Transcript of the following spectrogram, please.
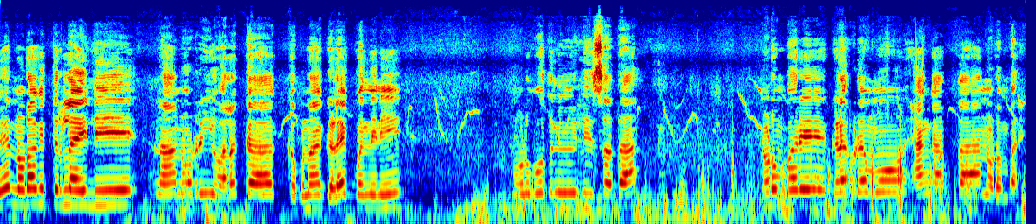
ಏನು ನೋಡಾಕತ್ತಿರಲ್ಲ ಇಲ್ಲಿ? ನಾ ನೋಡ್ರಿ ಹೊಲಕ್ಕ ಕಬ್ಬನ ಗಳಕ್ಕೆ ಬಂದೀನಿ. ನೋಡ್ಬೋದು ನೀವು ಇಲ್ಲಿ ಸದಾ. ನೋಡಂಬರಿ ಗಳೆ ಹೊಡ್ಯಮು ಹೆಂಗೆ ಆಗ್ತ ನೋಡಂಬರಿ.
